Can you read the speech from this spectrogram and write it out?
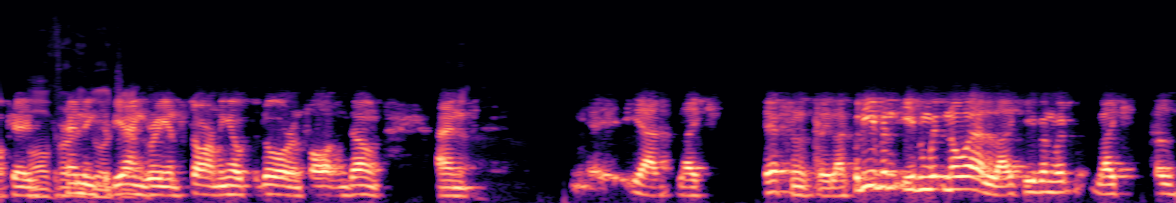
okay, Oh, pretending to be yeah. angry and storming out the door and falling down, and yeah, like definitely like. But even even with Noel, like even with like because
